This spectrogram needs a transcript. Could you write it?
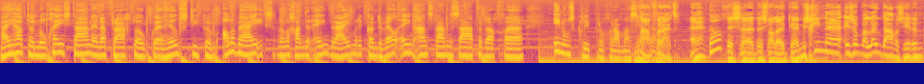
hij had er nog één staan en hij vraagt ook eh, heel stiekem allebei. Ik zeg, nou, we gaan er één draaien, maar ik kan er wel één aanstaande zaterdag eh, in ons clipprogramma zetten. Nou, vooruit. Hè? Toch? Dus eh, dat is wel leuk. Misschien is ook wel leuk, dames en heren.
